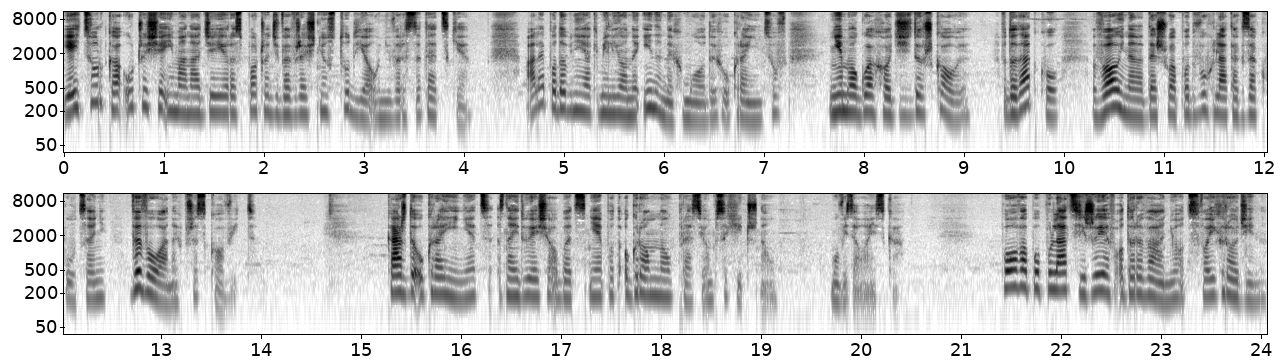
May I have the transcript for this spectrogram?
Jej córka uczy się i ma nadzieję rozpocząć we wrześniu studia uniwersyteckie, ale podobnie jak miliony innych młodych Ukraińców, nie mogła chodzić do szkoły. W dodatku wojna nadeszła po dwóch latach zakłóceń wywołanych przez COVID. Każdy Ukrainiec znajduje się obecnie pod ogromną presją psychiczną, mówi Załańska. Połowa populacji żyje w oderwaniu od swoich rodzin.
